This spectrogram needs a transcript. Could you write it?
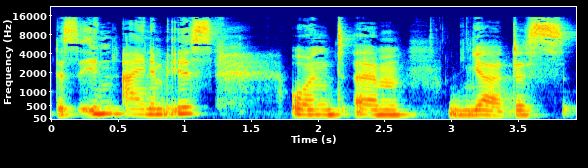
das in einem ist. Und ähm, ja, das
